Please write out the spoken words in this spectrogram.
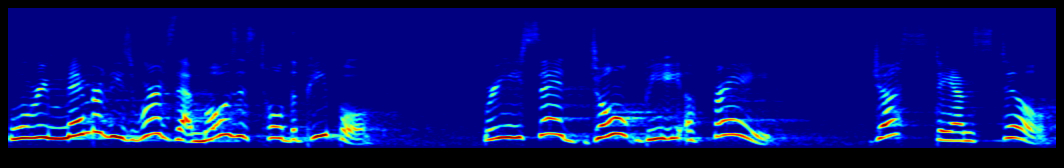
will remember these words that Moses told the people, where he said, Don't be afraid, just stand still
